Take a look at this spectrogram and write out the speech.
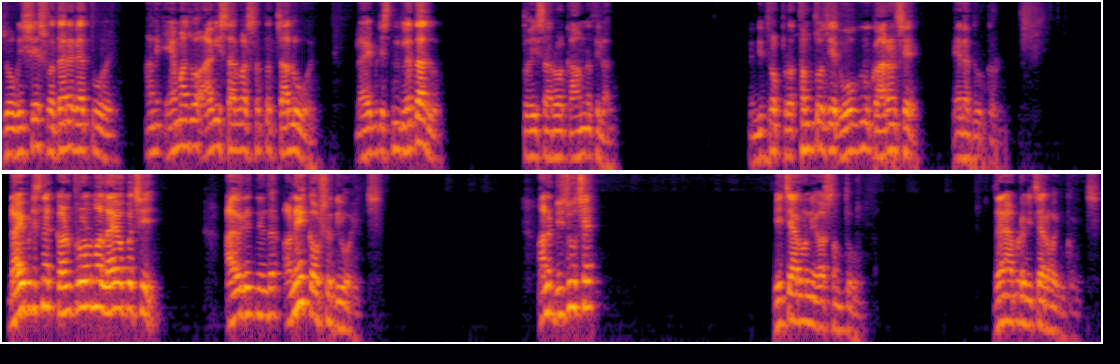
જો વિશેષ વધારે રહેતું હોય અને એમાં જો આવી સારવાર સતત ચાલુ હોય ડાયાબિટીસની લેતા જો, તો એ સારવાર કામ નથી લાગતું. મિત્રો પ્રથમ તો જે રોગનું કારણ છે, એને દૂર કરવું. ડાયાબિટીસને કંટ્રોલમાં લાવ્યા પછી આયુર્વેદની અંદર અનેક ઔષધિઓ હોય છે. અને બીજું છે વિચારોની અસંતુલન જેને આપણે વિચારવાયુ કહીએ છીએ.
